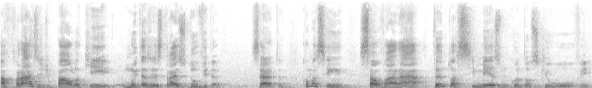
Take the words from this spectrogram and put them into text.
a frase de Paulo aqui muitas vezes traz dúvida certo? Como assim salvará tanto a si mesmo quanto aos que o ouvem?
